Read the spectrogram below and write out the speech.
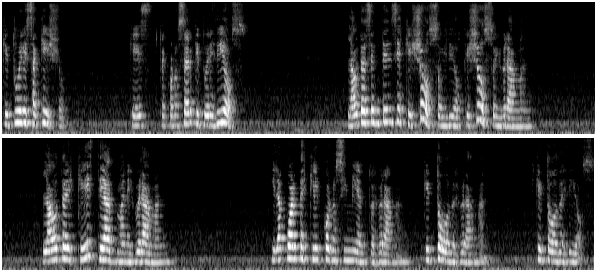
que tú eres aquello, que es reconocer que tú eres Dios. La otra sentencia es que yo soy Dios, que yo soy Brahman la otra es que este Atman es Brahman. Y la cuarta es que el conocimiento es Brahman, que todo es Brahman, que todo es Dios.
